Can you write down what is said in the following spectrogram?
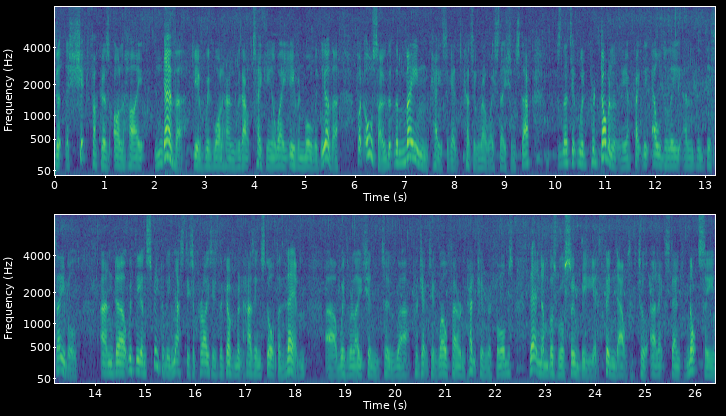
that the shitfuckers on high never give with one hand without taking away even more with the other, but also that the main case against cutting railway station staff is that it would predominantly affect the elderly and the disabled. And uh, with the unspeakably nasty surprises the government has in store for them, uh, with relation to uh, projected welfare and pension reforms, their numbers will soon be thinned out to an extent not seen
